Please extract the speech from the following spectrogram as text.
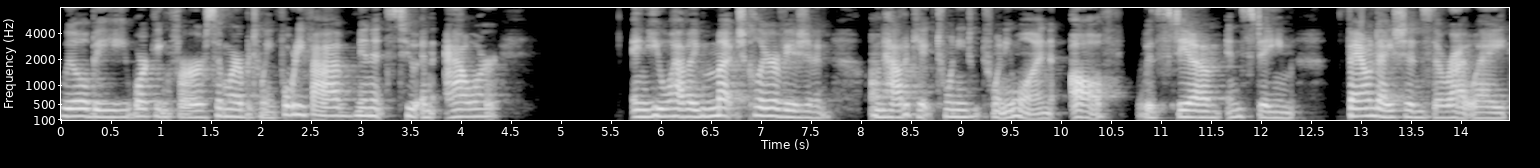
We'll be working for somewhere between 45 minutes to an hour, and you will have a much clearer vision on how to kick 2021 off with STEM and STEAM foundations the right way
